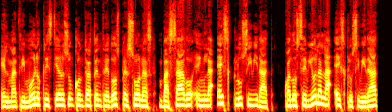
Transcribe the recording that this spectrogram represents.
El matrimonio cristiano es un contrato entre dos personas basado en la exclusividad. Cuando se viola la exclusividad,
